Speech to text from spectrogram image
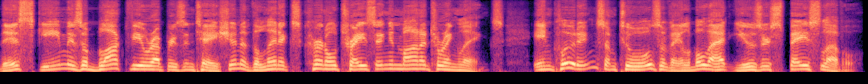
This scheme is a block view representation of the Linux kernel tracing and monitoring links, including some tools available at user space level.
